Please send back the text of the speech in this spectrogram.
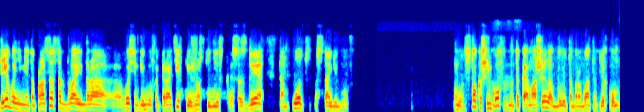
требованиями это процессор 2 ядра, э, 8 гигов оперативки и жесткий диск SSD там, от 100 гигов. Вот, 100 кошельков, вот такая машина будет обрабатывать легко.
